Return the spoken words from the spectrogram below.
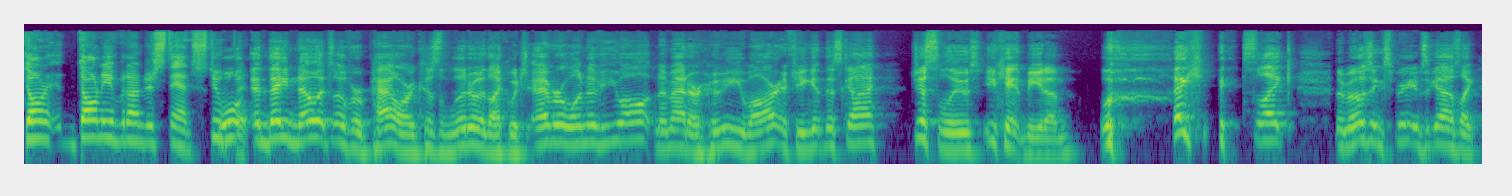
Don't don't even understand. Stupid. Well, and they know it's overpowered because literally, like, whichever one of you all, no matter who you are, if you get this guy, just lose. You can't beat him. like, it's like the most experienced guy is like,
